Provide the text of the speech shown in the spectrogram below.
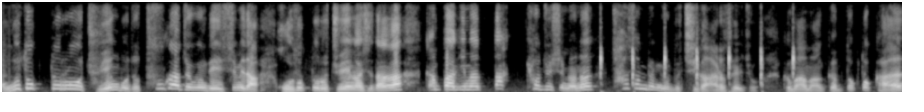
고속도로 주행 보조 2가 적용되어 있습니다. 고속도로 주행하시다가 깜빡이만 딱 켜주시면은 차선 변경도 지가 알아서 해줘. 그만큼 똑똑한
